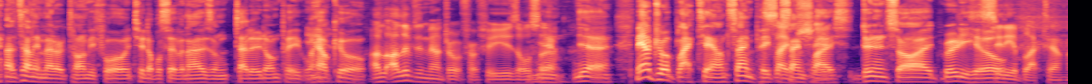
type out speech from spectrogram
It's only a matter of time before 2770s I'm tattooed on people. How cool. I, I lived in Mount Druitt for a few years also. Yeah, yeah. Mount Druitt, Blacktown, same people, Same same, place. Doonside, Rooty Hill, City of Blacktown.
